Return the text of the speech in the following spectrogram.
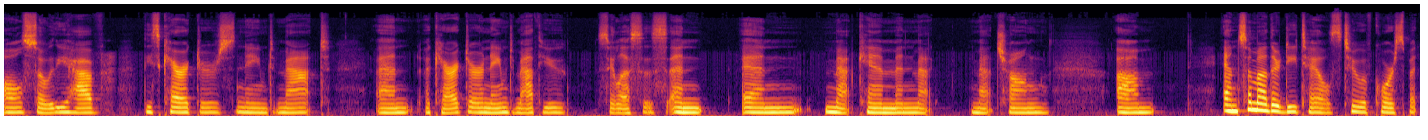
Also, you have these characters named Matt and a character named Matthew Salesses and and Matt Kim and Matt Matt Chung, um, and some other details too, of course. But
